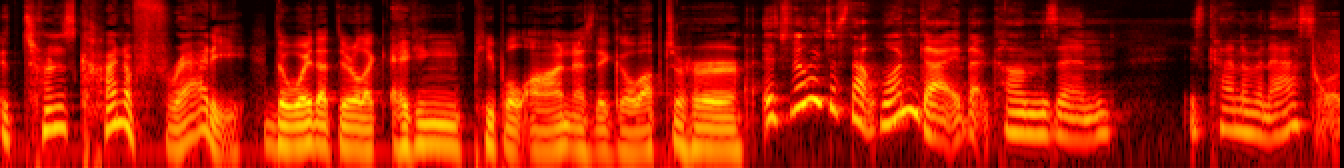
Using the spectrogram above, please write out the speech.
it turns kind of fratty. The way that they're like egging people on as they go up to her. It's really just that one guy that comes in is kind of an asshole.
